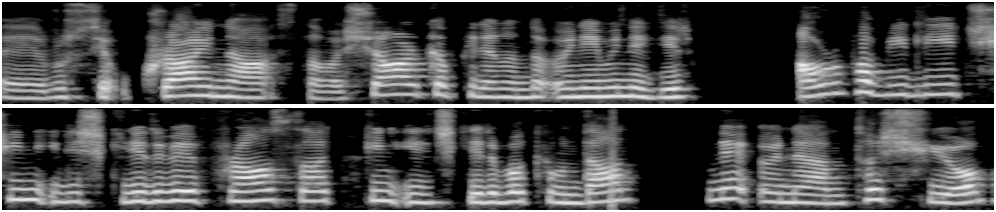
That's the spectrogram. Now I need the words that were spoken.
Rusya-Ukrayna savaşı arka planında önemi nedir? Avrupa Birliği-Çin ilişkileri ve Fransa-Çin ilişkileri bakımından ne önem taşıyor?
